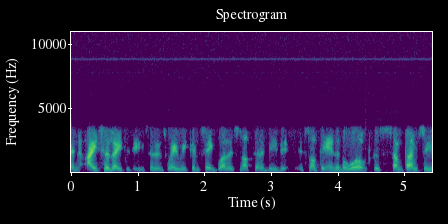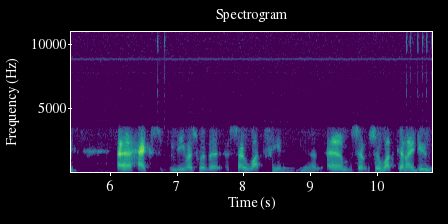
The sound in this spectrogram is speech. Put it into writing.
an isolated incident where we can think, well, it's not going to be, the, it's not the end of the world, because sometimes these uh, hacks leave us with a so what feeling, you know. Um, so so what can I do?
